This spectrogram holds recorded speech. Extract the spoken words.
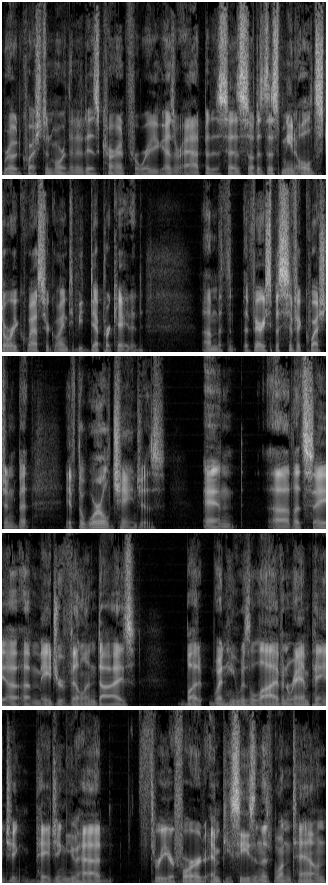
road question more than it is current for where you guys are at. But it says, so does this mean old story quests are going to be deprecated? Um, that's a very specific question, but if the world changes and uh, let's say a, a major villain dies, but when he was alive and rampaging, paging, you had three or four NPCs in this one town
